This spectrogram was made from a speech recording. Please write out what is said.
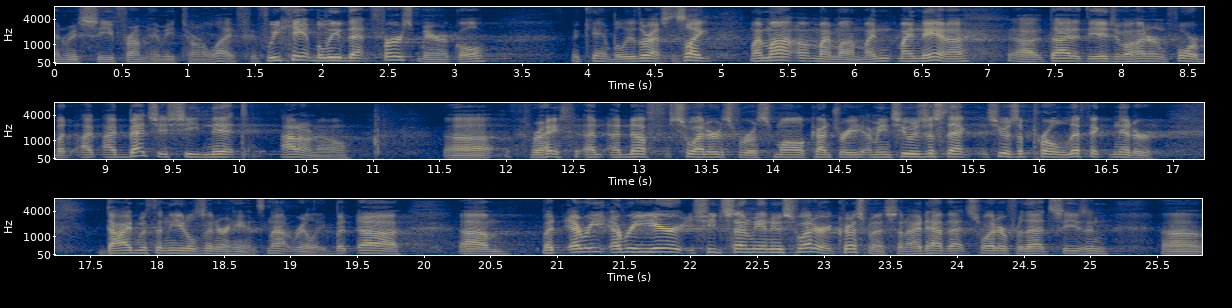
and receive from him eternal life. If we can't believe that first miracle, we can't believe the rest. It's like my mom, uh, my, mom, my, my Nana uh, died at the age of 104, but I, I bet you she knit, I don't know, uh, right? En- enough sweaters for a small country. I mean, she was just that, she was a prolific knitter. Died with the needles in her hands. Not really, but, uh, um, but every, every year she'd send me a new sweater at Christmas, and I'd have that sweater for that season uh,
